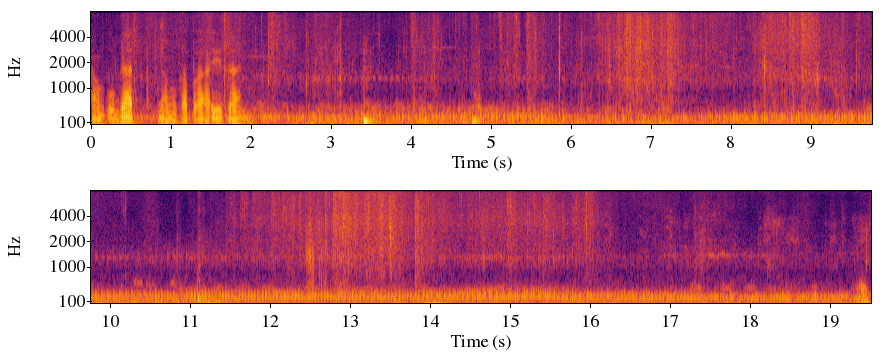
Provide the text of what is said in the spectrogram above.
ang ugat ng kapaitan Okay.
